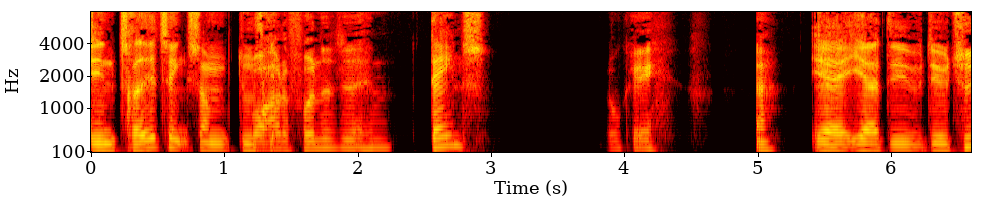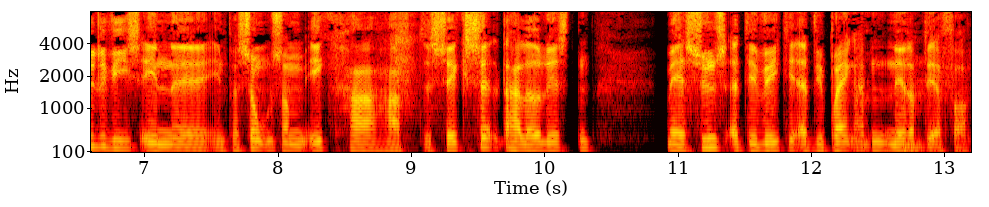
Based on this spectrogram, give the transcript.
En tredje ting, som du Hvor skal... har du fundet det derhen? Dagens. Okay. Ja, ja det, det er jo tydeligvis en, øh, en person, som ikke har haft sex selv, der har lavet listen. Men jeg synes, at det er vigtigt, at vi bringer den netop derfor.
